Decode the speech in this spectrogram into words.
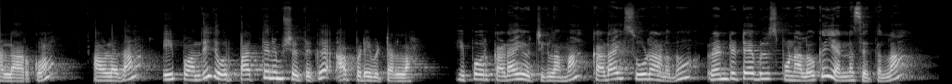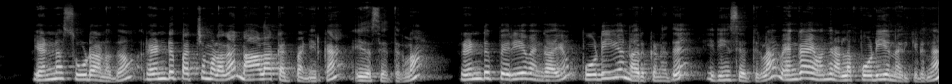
நல்லாயிருக்கும் அவ்வளோதான் இப்போ வந்து இது ஒரு பத்து நிமிஷத்துக்கு அப்படியே விட்டுடலாம். இப்போ ஒரு கடாய் வச்சுக்கலாமா? கடாய் சூடானதும் ரெண்டு டேபிள் ஸ்பூன் அளவுக்கு எண்ணெய் சேர்த்துடலாம். எண்ணெய் சூடானதும் ரெண்டு பச்சை மிளகாய் நாலாக கட் பண்ணியிருக்கேன். இதை சேர்த்துக்கலாம். ரெண்டு பெரிய வெங்காயம் பொடியாக நறுக்குனது இதையும் சேர்த்துக்கலாம். வெங்காயம் வந்து நல்லா பொடியாக நறுக்கிடுங்க.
